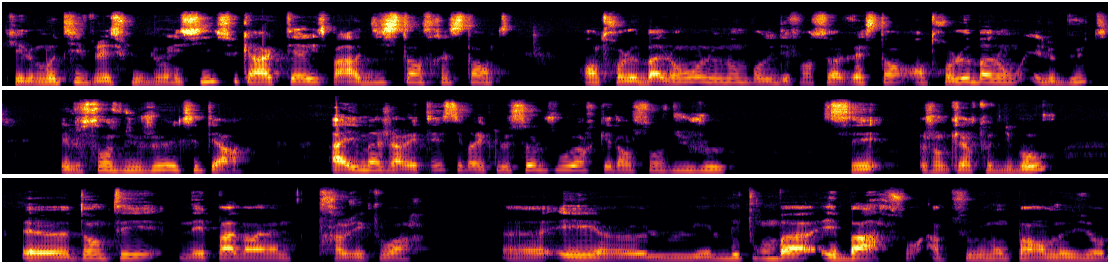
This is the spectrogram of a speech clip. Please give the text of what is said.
qui est le motif de l'exclusion ici se caractérise par la distance restante entre le ballon, le nombre de défenseurs restants entre le ballon et le but, et le sens du jeu, etc à image arrêtée. C'est vrai que le seul joueur qui est dans le sens du jeu, c'est Jean-Claire Todibo. Euh, Dante n'est pas dans la même trajectoire euh, et euh, le, le, Tomba et Barr sont absolument pas en mesure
